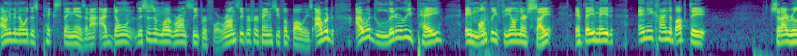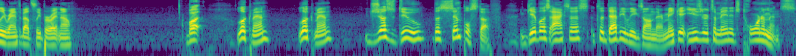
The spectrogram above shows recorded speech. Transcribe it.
I don't even know what this picks thing is, and I, I don't. This isn't what we're on sleeper for. We're on sleeper for fantasy football leagues. I would I would literally pay a monthly fee on their site if they made any kind of update. Should I really rant about sleeper right now? But look, man, look, man, just do the simple stuff. Give us access to Devy leagues on there. Make it easier to manage tournaments.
